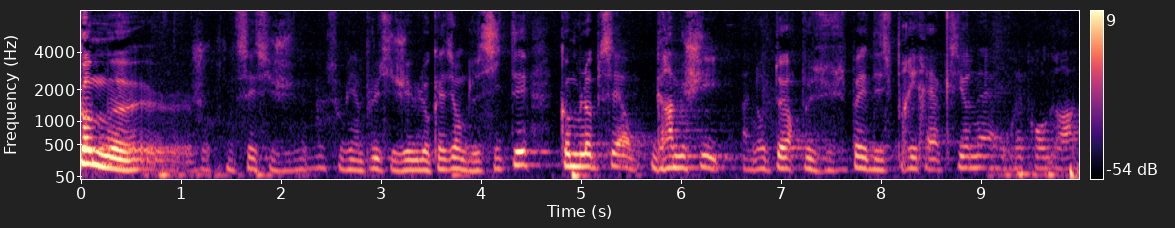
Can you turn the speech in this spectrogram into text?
comme, euh, je ne sais si je ne me souviens plus si j'ai eu l'occasion de le citer, comme l'observe Gramsci, un auteur peu suspect d'esprit réactionnaire ou rétrograde,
